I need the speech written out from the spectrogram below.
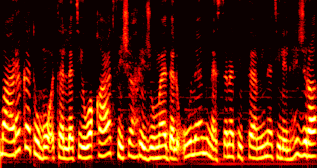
معركة مؤتة التي وقعت في شهر جماد الأولى من السنة الثامنة للهجرة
